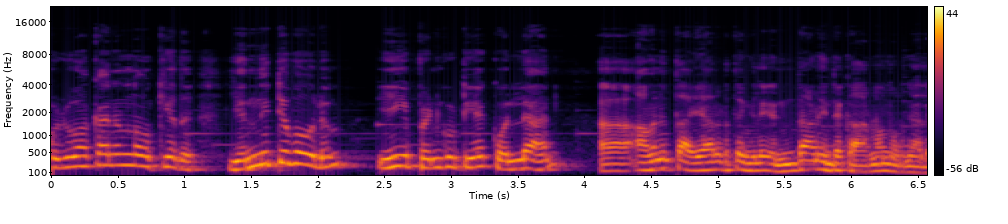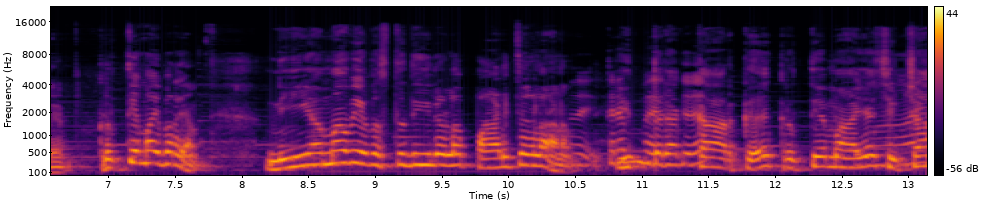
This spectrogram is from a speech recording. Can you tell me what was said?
ഒഴിവാക്കാനാണ് നോക്കിയത്. എന്നിട്ട് പോലും ഈ പെൺകുട്ടിയെ കൊല്ലാൻ അവന് തയ്യാറെടുത്തെങ്കിൽ എന്താണ് ഇതിന്റെ കാരണം എന്ന് പറഞ്ഞാൽ കൃത്യമായി പറയാം. നിയമവ്യവസ്ഥിതിയിലുള്ള പാളിച്ചകളാണ്. ഇത്തരം ഇത്തരക്കാർക്ക് കൃത്യമായ ശിക്ഷാ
